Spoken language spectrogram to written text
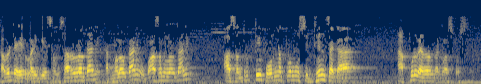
కాబట్టి వాడికి సంసారంలో కానీ కర్మలో కానీ ఉపాసనలో కానీ ఆ సంతృప్తి పూర్ణత్వము సిద్ధించక అప్పుడు వేదాంత క్లాస్కి వస్తాడు.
